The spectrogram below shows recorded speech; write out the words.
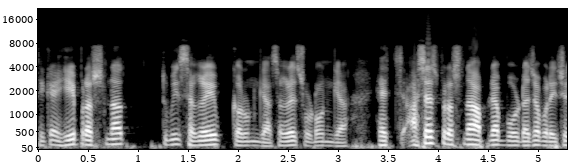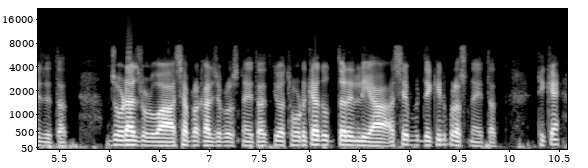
ठीक आहे? हे प्रश्न तुम्ही सगळे करून घ्या सगळे सोडवून घ्या. ह्या असेच प्रश्न आपल्या बोर्डाच्या परीक्षेत येतात. जोड्या जुळवा अशा प्रकारचे प्रश्न येतात किंवा थोडक्यात उत्तरे लिहा असे देखील प्रश्न येतात. ठीक आहे?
